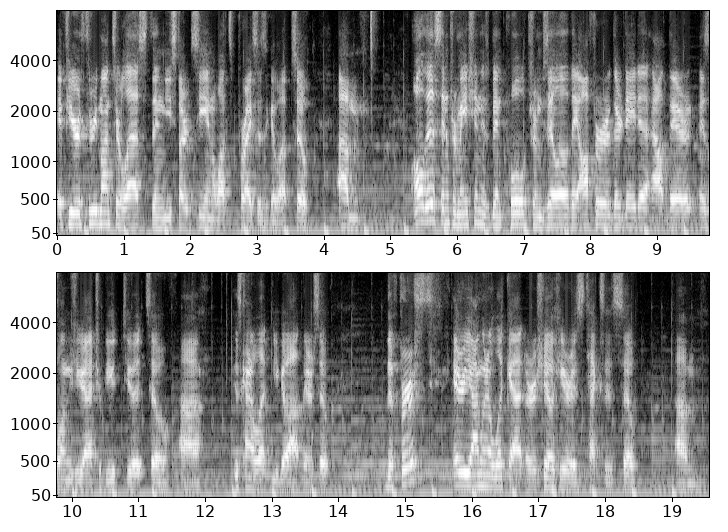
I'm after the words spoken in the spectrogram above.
if you're three months or less, then you start seeing lots of prices go up. So um, all this information has been pulled from Zillow. They offer their data out there as long as you attribute to it. So uh, it's kind of letting you go out there. So the first area I'm going to look at or show here is Texas. So um,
